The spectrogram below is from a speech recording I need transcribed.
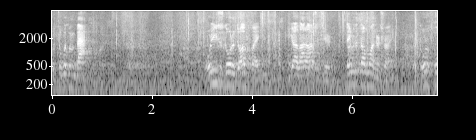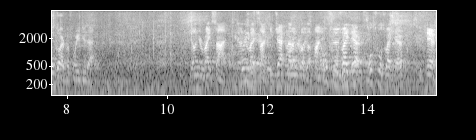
Look to whip him back. Or you can just go to dog fight. You got a lot of options here. Stay with the double under try. Go to full guard before you do that. Get on your right side. Get on your right side. Keep jacking that underhook up high. Old school's right there. Old school's right there. You can.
